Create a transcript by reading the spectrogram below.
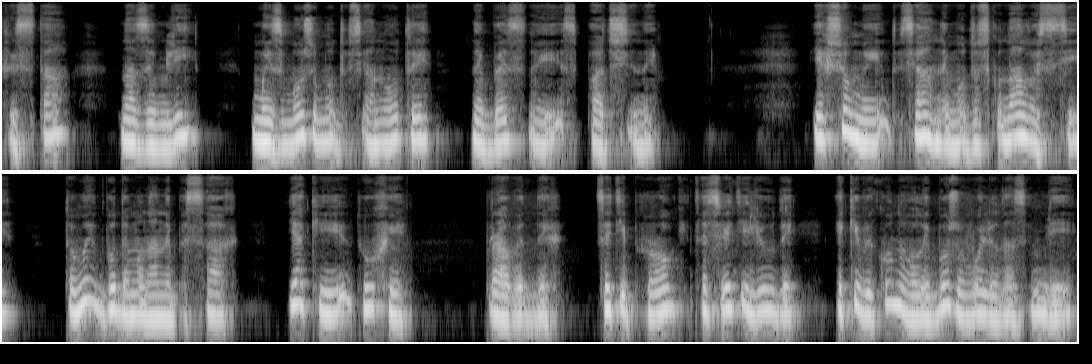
Христа на землі ми зможемо досягнути небесної спадщини. Якщо ми досягнемо досконалості, то ми будемо на небесах, як і духи праведних. Це ті пророки та святі люди, які виконували Божу волю на землі.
